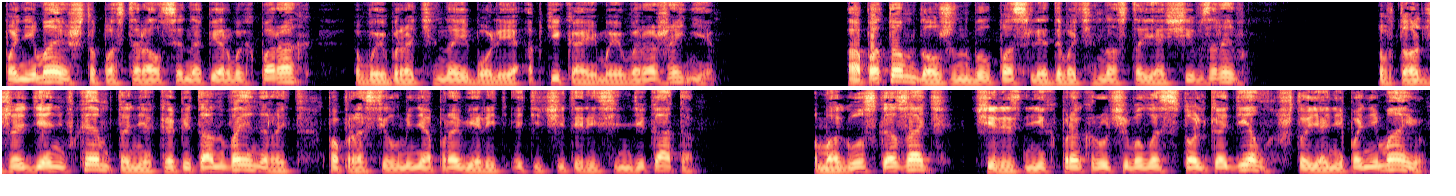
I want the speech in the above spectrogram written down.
понимая, что постарался на первых порах выбрать наиболее обтекаемые выражения — а потом должен был последовать настоящий взрыв. В тот же день в Кемптоне капитан Вейнрайт попросил меня проверить эти четыре синдиката. Могу сказать, через них прокручивалось столько дел, что я не понимаю,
